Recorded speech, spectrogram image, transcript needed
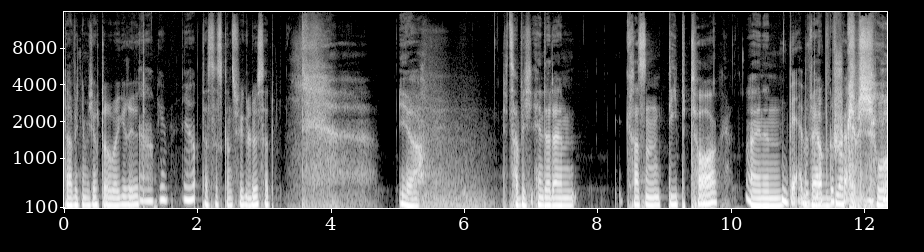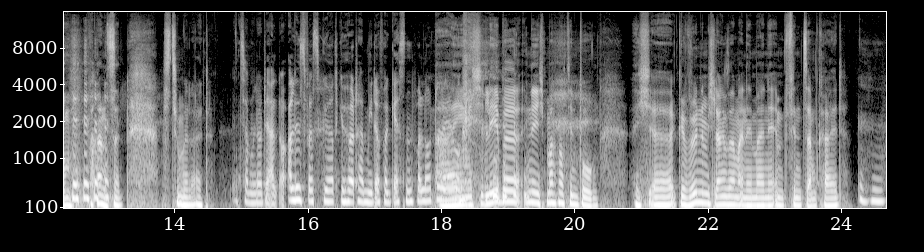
Da habe ich nämlich auch darüber geredet, Ah, okay. Ja. dass das ganz viel gelöst hat. Ja. Jetzt habe ich hinter deinem krassen Deep Talk einen Ein Werbeblock Werbeblock geschoben. Wahnsinn. Es tut mir leid. Jetzt haben Leute all- alles, was sie gehört, gehört haben, wieder vergessen vor lauter Nein, ich lebe, nee, ich mache noch den Bogen. Ich äh, gewöhne mich langsam an meine Empfindsamkeit. Mhm.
